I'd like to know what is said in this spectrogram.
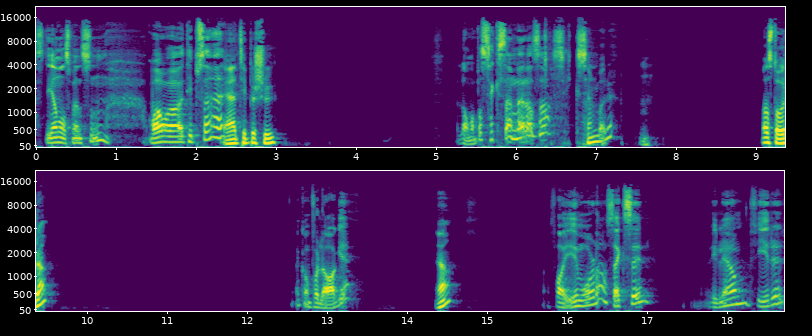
Stian Åsmundsen, hva var tipset her? Jeg tipper sju. Landa på sekseren der, altså. Sekseren, bare. Hva står det? Jeg kan få laget. Ja. Faye i mål, da. Sekser. William firer.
